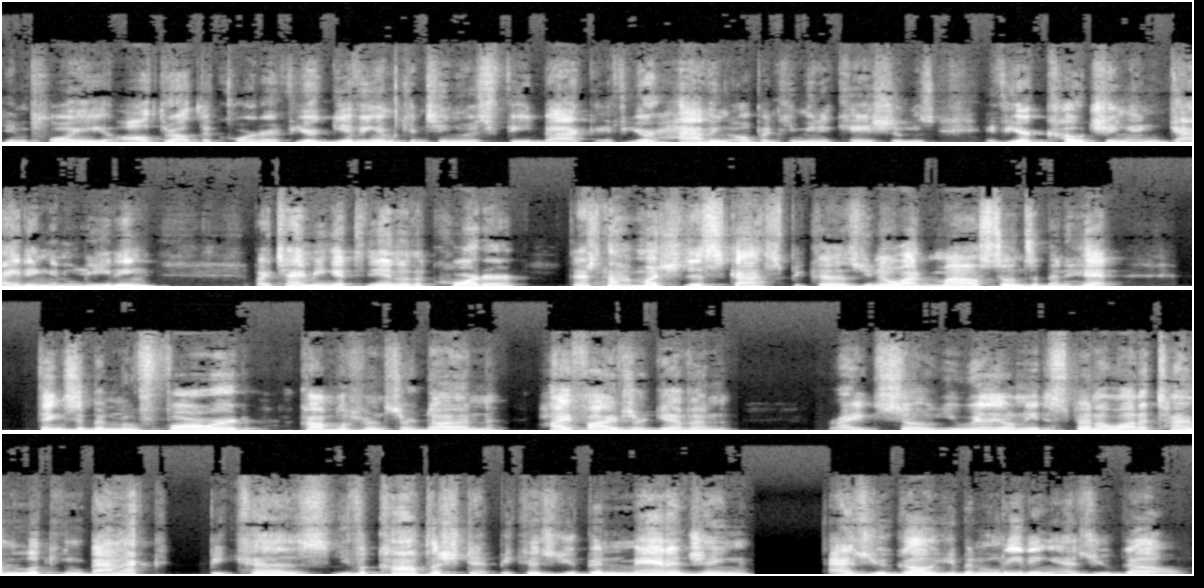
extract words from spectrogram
employee all throughout the quarter, if you're giving them continuous feedback, if you're having open communications, if you're coaching and guiding and leading, by the time you get to the end of the quarter, there's not much to discuss because you know what? Milestones have been hit, things have been moved forward, accomplishments are done, high fives are given, right? So you really don't need to spend a lot of time looking back because you've accomplished it, because you've been managing as you go, you've been leading as you go.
